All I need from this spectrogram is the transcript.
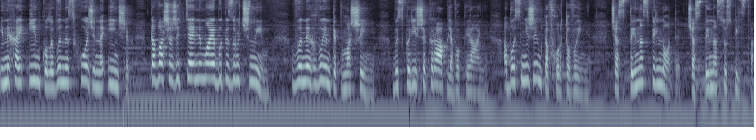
І нехай інколи ви не схожі на інших, та ваше життя й не має бути зручним. Ви не гвинтик в машині, ви скоріше крапля в океані або сніжинка в хуртовині, частина спільноти, частина суспільства,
